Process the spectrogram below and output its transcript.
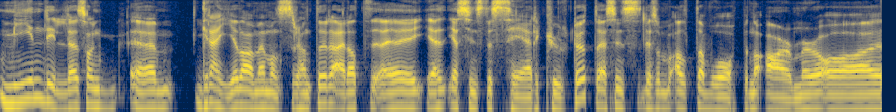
Min lille sånn eh, greie da med Monster Hunter er at eh, jeg, jeg syns det ser kult ut. og Jeg syns liksom alt av våpen og armor og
